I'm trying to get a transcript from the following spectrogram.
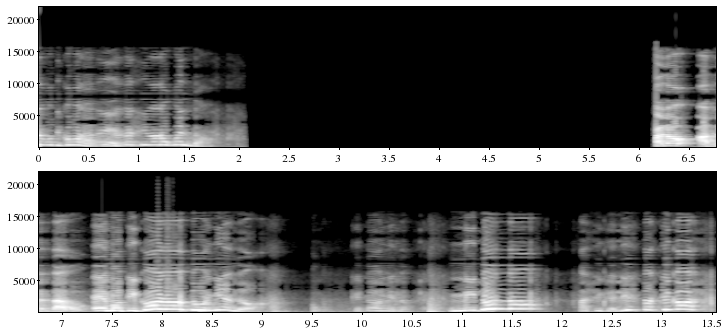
el emoticono, porque ese si no lo cuenta. Acertado. Emoticono durmiendo. ¿Qué está durmiendo? Mi turno. Así que listos chicos.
